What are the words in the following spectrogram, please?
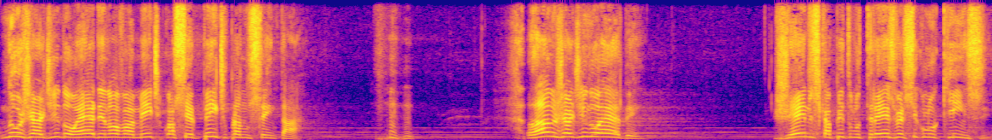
no jardim do Éden novamente com a serpente para nos sentar. Lá no jardim do Éden, Gênesis capítulo 3, versículo 15.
